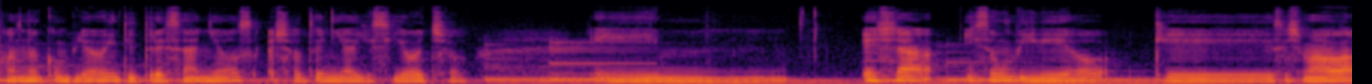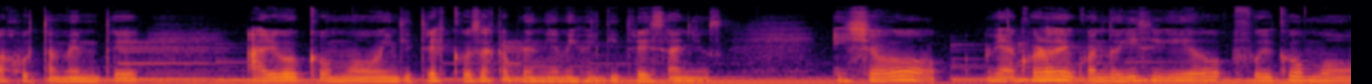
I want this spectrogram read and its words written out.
cuando cumplió 23 años yo tenía 18 y mm, ella hizo un video que se llamaba justamente algo como 23 cosas que aprendí a mis 23 años. Y yo me acuerdo de cuando vi ese video fue como,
